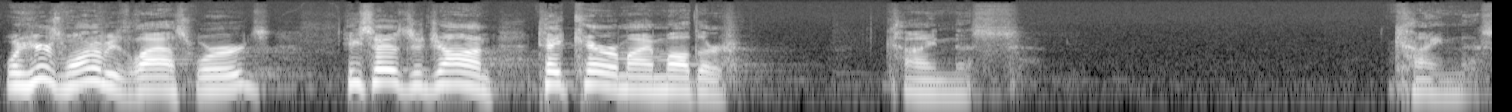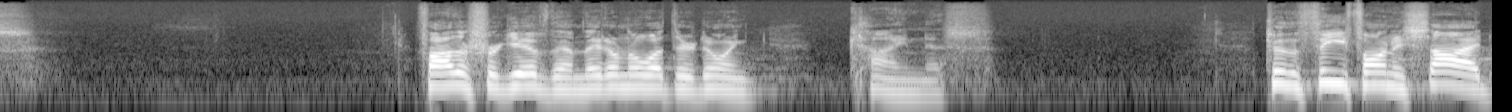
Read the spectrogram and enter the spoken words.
Well, here's one of his last words he says to John, Take care of my mother. Kindness. Kindness. Father, forgive them. They don't know what they're doing. Kindness. To the thief on his side,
